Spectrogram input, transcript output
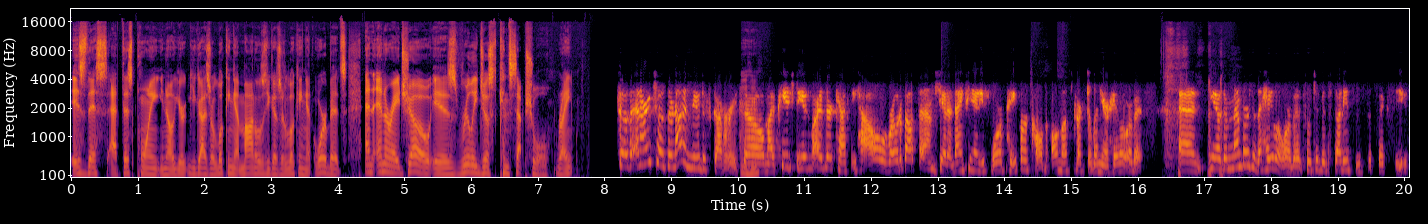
is this at this point? You know, you you guys are looking at models, you guys are looking at orbits, and NRHO is really just conceptual, right? Shows they're not a new discovery. So mm-hmm. my PhD advisor, Kathy Howell, wrote about them. She had a 1984 paper called Almost Rectilinear Halo Orbits. And, you know, they're members of the halo orbits, which have been studied since the 60s.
